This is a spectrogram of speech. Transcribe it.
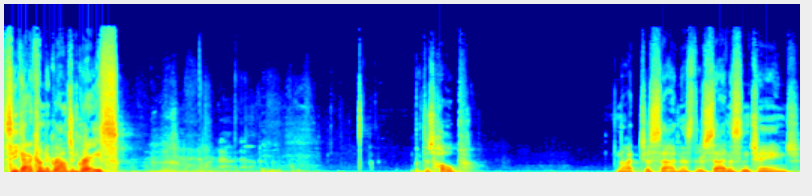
See, you got to come to grounds and grace. But there's hope. Not just sadness, there's sadness and change.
